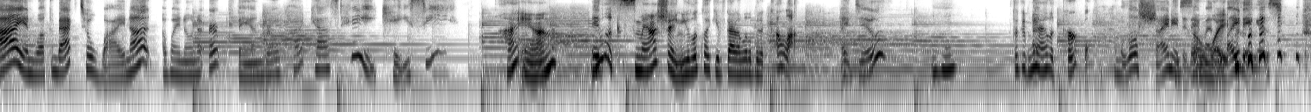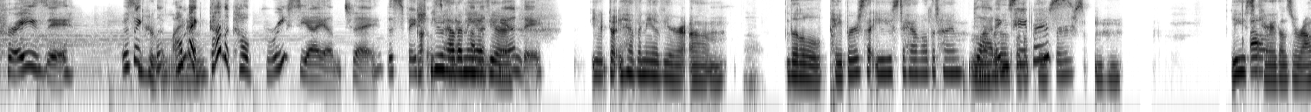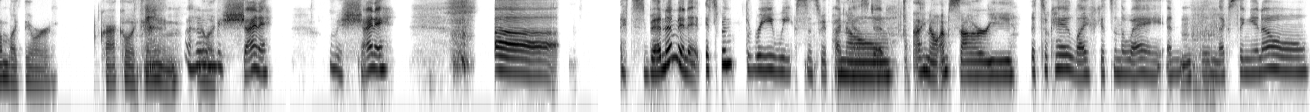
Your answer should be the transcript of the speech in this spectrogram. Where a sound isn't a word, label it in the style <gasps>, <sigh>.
Hi, and welcome back to Why Not, a Wynonna Earp fangirl podcast. Hey, Casey. Hi, Anne. You look smashing. You look like you've got a little bit of color. I do. Mm-hmm. Look at me. I look purple. I'm a little shiny I'm today. so My lighting is <laughs> crazy. It was like, look- oh my god, look how greasy I am today. This facial. you have any of your- handy. You don't you have any of your um little papers that you used to have all the time? Blotting those little papers? Mm-hmm. You used to Oh. carry those around like they were crack cocaine. <laughs> I don't want to like, be shiny. To be shiny. Uh, it's been a minute. It's been three weeks since we podcasted. I know. I know. I'm sorry. It's okay. Life gets in the way, and the next thing you know,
